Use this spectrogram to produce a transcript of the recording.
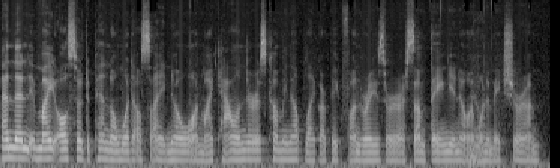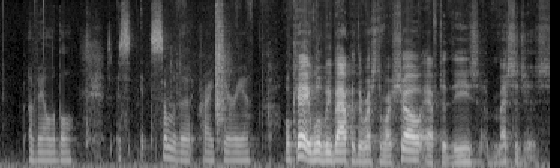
And then it might also depend on what else I know on my calendar is coming up, like our big fundraiser or something. You know, I want to make sure I'm available. It's, it's some of the criteria. Okay, we'll be back with the rest of our show after these messages.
